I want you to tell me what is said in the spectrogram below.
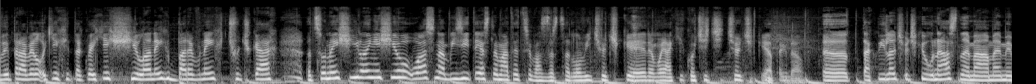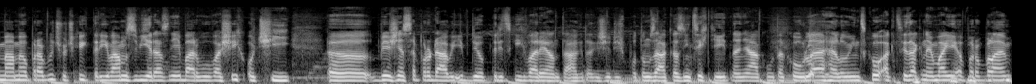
vyprávěli, o těch takových těch šílených barevných čočkách. Co nejšílenějšího u vás nabízíte, jestli máte třeba zrcadlové čočky nebo nějaký kočičí čočky a tak dále? Uh, takovýhle čočky u nás nemáme, my máme opravdu čočky, které vám zvýrazní barvu vašich očí. Uh, běžně se prodávají i v dioptrických variantách, takže když potom zákazníci chtějí jít na nějakou takovouhle halloweenskou akci, tak nemají problém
